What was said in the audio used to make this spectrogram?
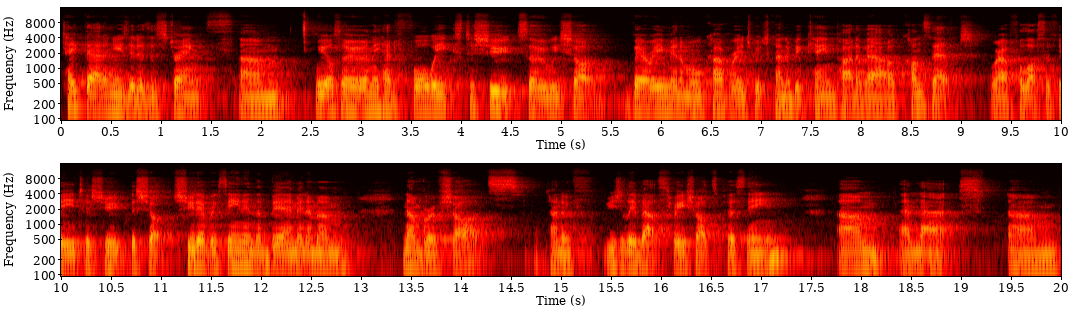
take that and use it as a strength. Um, we also only had four weeks to shoot, so we shot very minimal coverage, which kind of became part of our concept or our philosophy to shoot the shot, shoot every scene in the bare minimum number of shots, kind of usually about three shots per scene, um, and that um,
